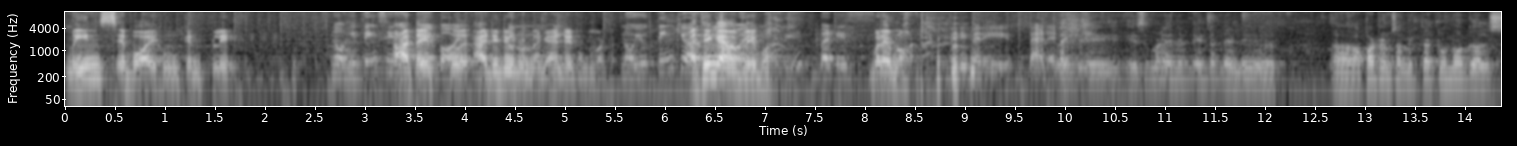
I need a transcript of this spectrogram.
means a boy who can play. ఆ టైప్. యాటిట్యూడ్ ఉన్న. క్యాండిడేట్ అనమాట No, you think you're I a think I'm a playboy in playboy. movie, but he's but I'm not very, very bad at like. ఈ సినిమాలో ఏంటంటే అండి apart from Samyuktha two more girls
